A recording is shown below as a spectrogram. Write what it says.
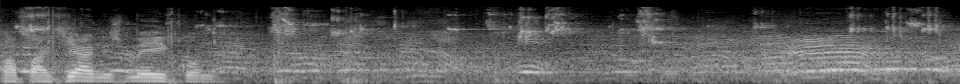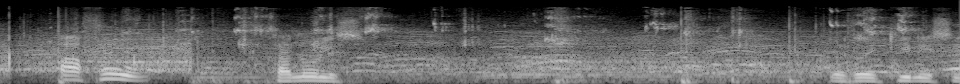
Παπαγιάννης με οίκον. Αφού Θανούλης εδώ η κίνηση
